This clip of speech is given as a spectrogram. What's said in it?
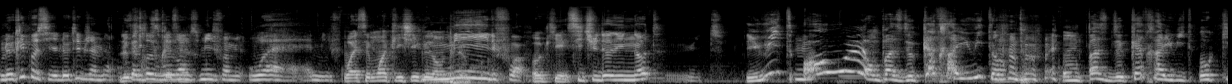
Le clip aussi le clip j'aime bien. Le ça clip, te représente mille fois mieux. Ouais mille fois. Ouais, c'est moins cliché que dans le mille fois. Ok, si tu donnes une note 8 8 Mm. Oh ouais, on passe de 4 à 8 hein. On passe de 4 à 8. Ok,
